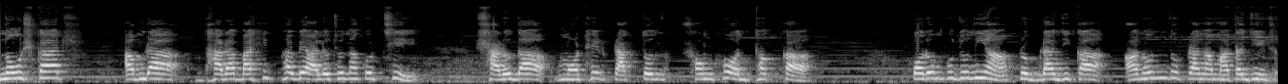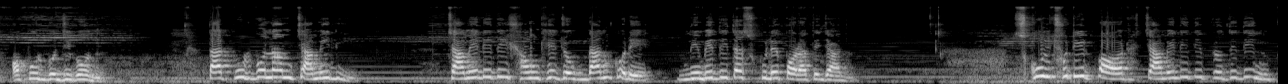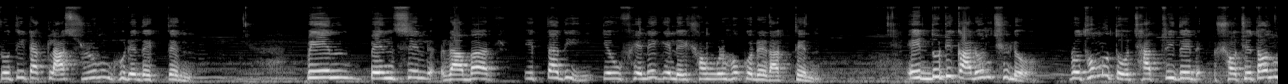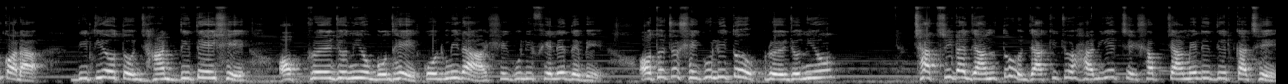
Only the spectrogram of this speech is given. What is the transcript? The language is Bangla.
নমস্কার। আমরা ধারাবাহিকভাবে আলোচনা করছি সারদা মঠের প্রাক্তন সংঘ অধ্যক্ষা পরম পূজনীয়া প্রব্রাজিকা আনন্দপ্রাণা মাতাজির অপূর্ব জীবন। তার পূর্ব নাম চামেলি। চামেলিদি সংঘে যোগদান করে নিবেদিতা স্কুলে পড়াতে যান। স্কুল ছুটির পর চামেলিদি প্রতিদিন প্রতিটা ক্লাসরুম ঘুরে দেখতেন। পেন, পেন্সিল, রাবার ইত্যাদি কেউ ফেলে গেলে সংগ্রহ করে রাখতেন। এর দুটি কারণ ছিল, প্রথমত ছাত্রীদের সচেতন করা, দ্বিতীয়ত ঝাঁট দিতে এসে অপ্রয়োজনীয় বোধে কর্মীরা সেগুলি ফেলে দেবে, অথচ সেগুলি তো প্রয়োজনীয়। ছাত্রীরা জানতো, যা কিছু হারিয়েছে সব চামেলিদের কাছে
